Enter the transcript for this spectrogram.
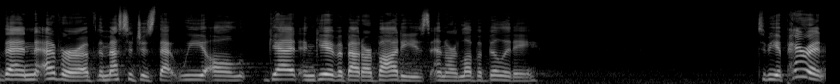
than ever of the messages that we all get and give about our bodies and our lovability. To be a parent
